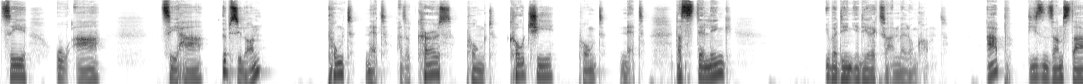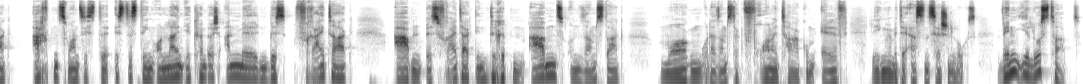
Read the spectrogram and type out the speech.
C-O-A-C-H-Y.net, also curse.coachy.net. Das ist der Link, über den ihr direkt zur Anmeldung kommt. Ab diesen Samstag, 28. ist das Ding online. Ihr könnt euch anmelden bis Freitagabend, bis Freitag den 3. abends und Samstag morgen oder Samstagvormittag um 11 legen wir mit der ersten Session los. Wenn ihr Lust habt,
